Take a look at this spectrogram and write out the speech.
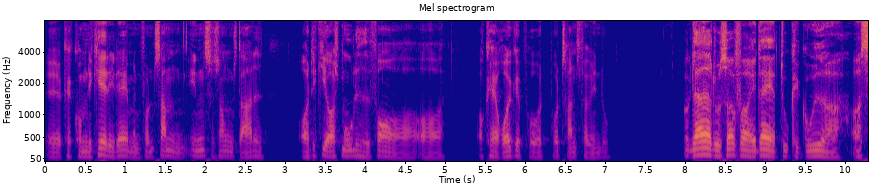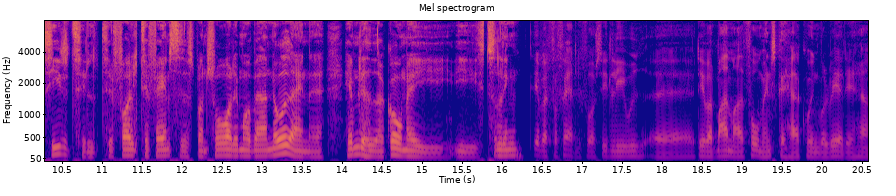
øh, kan kommunikere det i dag, men fundet sammen, inden sæsonen startede. Og det giver også mulighed for at, at, at kan rykke på, på et transfervindue. Hvor glad er du så for i dag, at du kan gå ud og, og sige det til, til folk, til fans, til sponsorer? Det må være noget af en uh, hemmelighed at gå med i, i så længe. Det har været forfærdeligt for at sige det lige ud. Uh, det har været meget, meget få mennesker her, kunne involvere det her.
